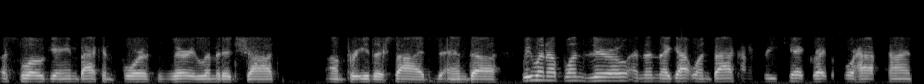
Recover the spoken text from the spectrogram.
a slow game, back and forth, very limited shots um, for either sides. And uh, we went up 1-0, and then they got one back on a free kick right before halftime.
